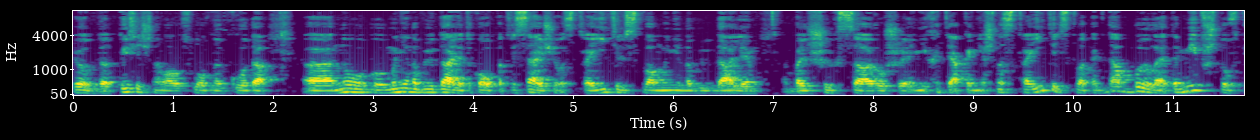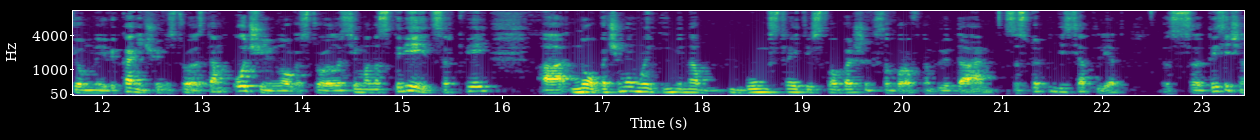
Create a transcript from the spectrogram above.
и вот до тысячного условно года, э, ну, мы не наблюдали такого потрясающего строительства, мы не наблюдали больших сооружений. Хотя, конечно, строительство тогда было. Это миф, что в темные века ничего не строилось. Там очень много строилось и монастырей, и церквей. А, но почему мы именно бум строительства больших соборов наблюдаем за 150 лет? с 1000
